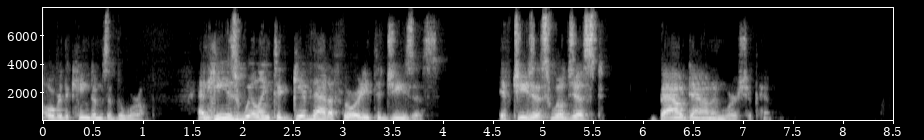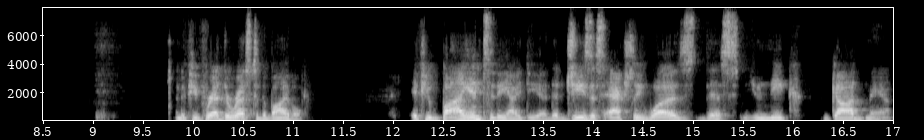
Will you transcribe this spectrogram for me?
over the kingdoms of the world. And he is willing to give that authority to Jesus if Jesus will just bow down and worship him. And if you've read the rest of the Bible, if you buy into the idea that Jesus actually was this unique God man,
